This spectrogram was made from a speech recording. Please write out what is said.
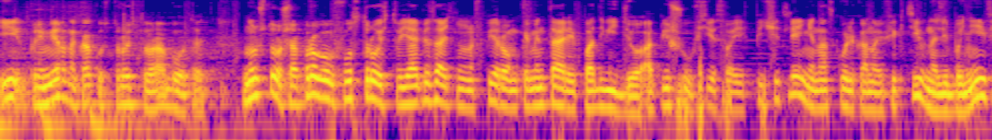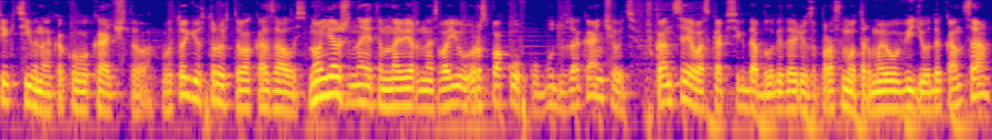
и примерно как устройство работает. Ну что ж, опробовав устройство, я обязательно в первом комментарии под видео опишу все свои впечатления, насколько оно эффективно, либо неэффективно, какого качества. В итоге устройство оказалось. Но я же на этом, наверное, свою распаковку буду заканчивать. В конце я вас, как всегда, благодарю за просмотр моего видео до конца.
